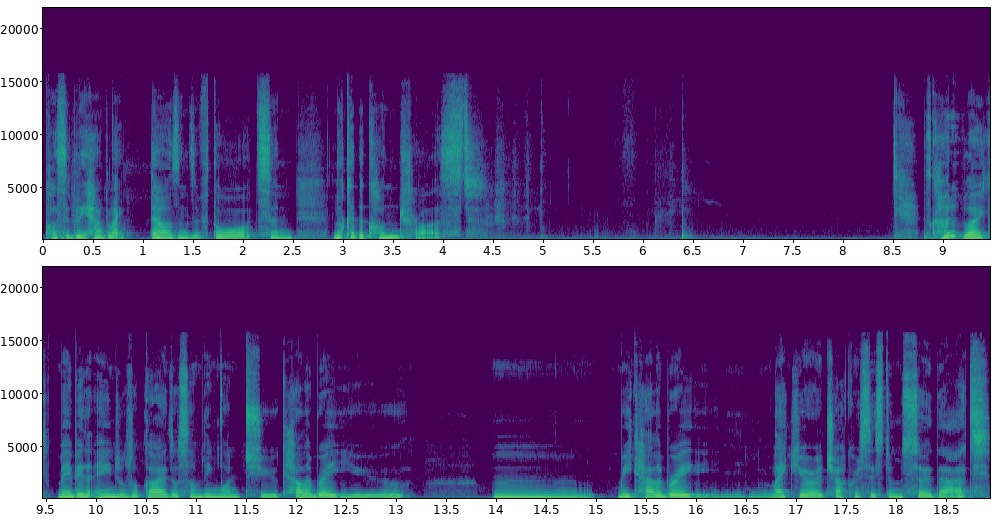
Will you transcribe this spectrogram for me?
Possibly have like thousands of thoughts and look at the contrast it's kind of like maybe the angels or guides or something want to calibrate you, um, recalibrate like your chakra system so that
